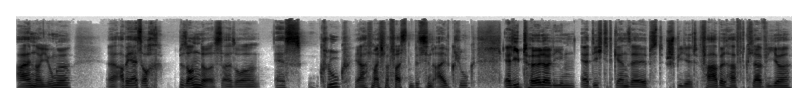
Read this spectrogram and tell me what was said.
Aalener Junge, äh, aber er ist auch besonders. Also er ist klug, ja, manchmal fast ein bisschen altklug. Er liebt Hölderlin, er dichtet gern selbst, spielt fabelhaft Klavier.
